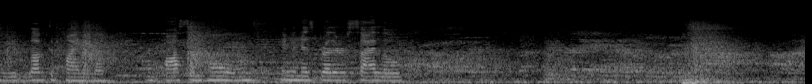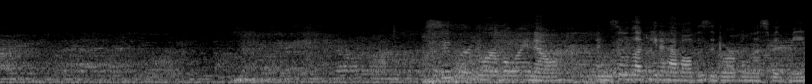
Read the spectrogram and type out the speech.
I would love to find him a, an awesome home. Him and his brother Silo. Super adorable, I know. I'm so lucky to have all this adorableness with me.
